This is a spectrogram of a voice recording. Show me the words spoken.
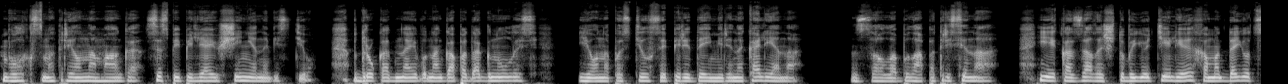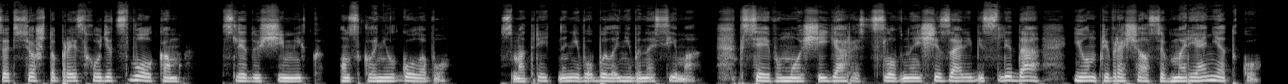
Волк смотрел на мага с испепеляющей ненавистью. Вдруг одна его нога подогнулась, и он опустился перед Эймери на колено. Зола была потрясена. Ей казалось, что в ее теле эхом отдается все, что происходит с волком. В следующий миг он склонил голову. Смотреть на него было невыносимо. Вся его мощь и ярость словно исчезали без следа, и он превращался в марионетку.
